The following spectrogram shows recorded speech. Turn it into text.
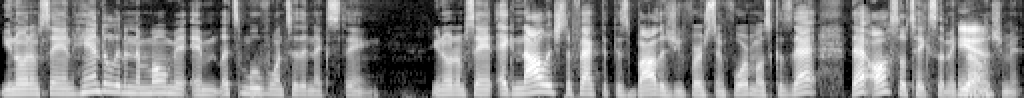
You know what I'm saying? Handle it in the moment and let's move on to the next thing. You know what I'm saying? Acknowledge the fact that this bothers you first and foremost, because that that also takes some acknowledgement.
